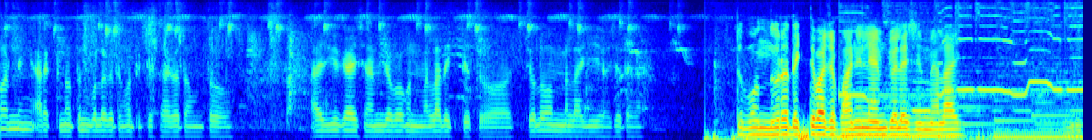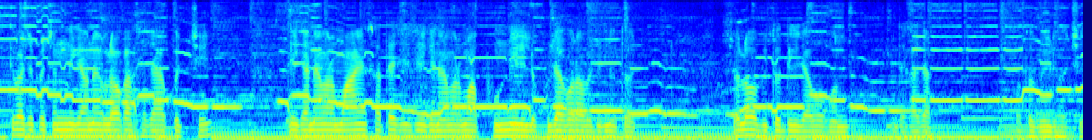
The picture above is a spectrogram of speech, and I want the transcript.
মর্নিং আর একটা নতুন ব্লগে তোমাদেরকে স্বাগতম। তো আজকে গাইছে আমি যাব এখন মেলা দেখতে। তো চলো মেলা গিয়ে হয়েছে দেখা। তো বন্ধুরা, দেখতে পাচ্ছ ফাইনালি আমি চলে এসেছি মেলায়। দেখতে পাচ্ছ, পেছন দিকে অনেক লোক আসা যাওয়া করছে। এখানে আমার মায়ের সাথে এসেছি, এখানে আমার মা ফোন নিয়ে নিল পূজা করার জন্য। তো চলো ভিতর দিকে যাব এখন, দেখা যাক কত ভিড় হচ্ছে।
